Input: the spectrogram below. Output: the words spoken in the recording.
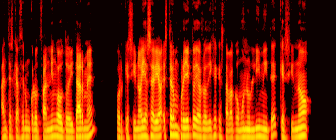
antes que hacer un crowdfunding o autoeditarme, porque si no ya sabía, este era un proyecto, ya os lo dije, que estaba como en un límite, que si no,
